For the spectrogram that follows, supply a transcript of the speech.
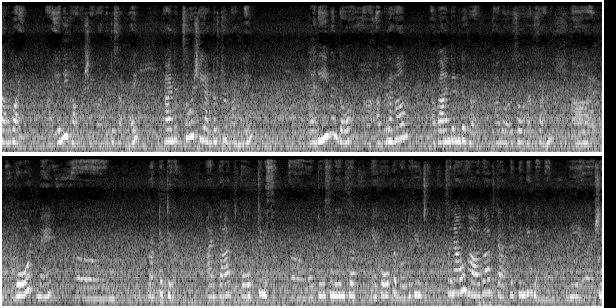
survive. Any anyhow, she wanted to survive. And so she understood one thing. And even though uh, Abraham abandoned her and also her son, uh, God may um protect her. And that optimism, uh, optimism means uh, a hope about the future. So now Hagar started thinking like that. He, uh, she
